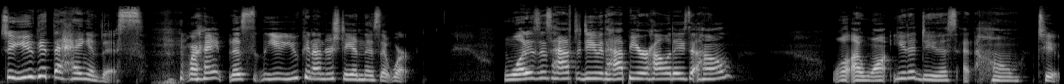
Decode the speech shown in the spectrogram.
So you get the hang of this, right? This, you, you can understand this at work. What does this have to do with happier holidays at home? Well, I want you to do this at home too.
